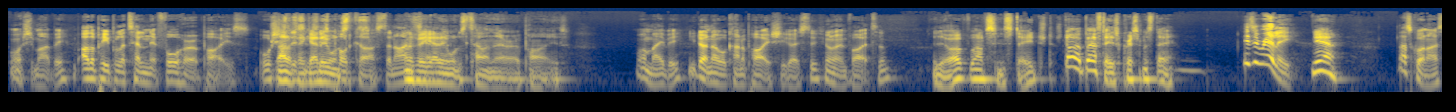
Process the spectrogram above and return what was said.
well, she might be. Other people are telling it for her at parties, or she's I listening to this podcast and I I'm don't think anyone's telling her at parties. Well, maybe you don't know what kind of parties she goes to. You're not invited to them. I do. I've, I've seen staged. No, her birthday's Christmas Day. Is it really? Yeah. That's quite nice.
